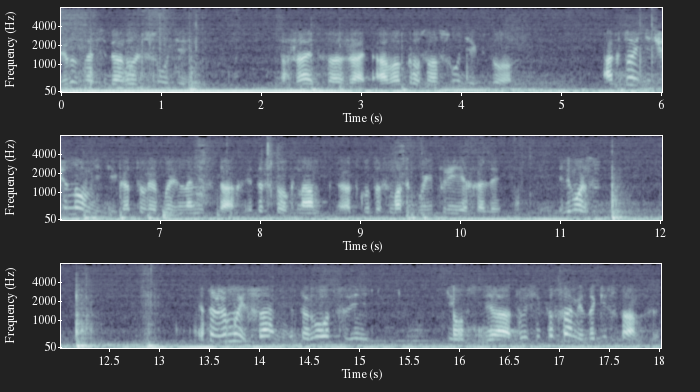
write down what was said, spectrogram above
берут на себя роль судей. Сажать, сажать. А вопрос, а судьи кто? А кто эти чиновники, которые были на местах? Это что, к нам откуда с Москвы приехали? Или может это же мы сами, это родственники, друзья, то есть это сами дагестанцы.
